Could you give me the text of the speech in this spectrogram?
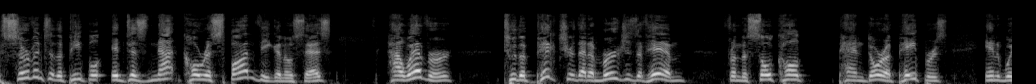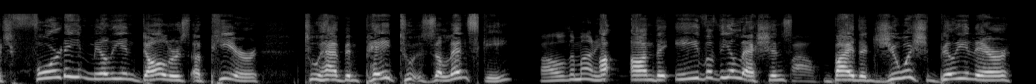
servant of the people? It does not correspond. Vigano says, however, to the picture that emerges of him from the so-called Pandora Papers, in which forty million dollars appear to have been paid to Zelensky Follow the money. uh, on the eve of the elections Wow. by the Jewish billionaire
